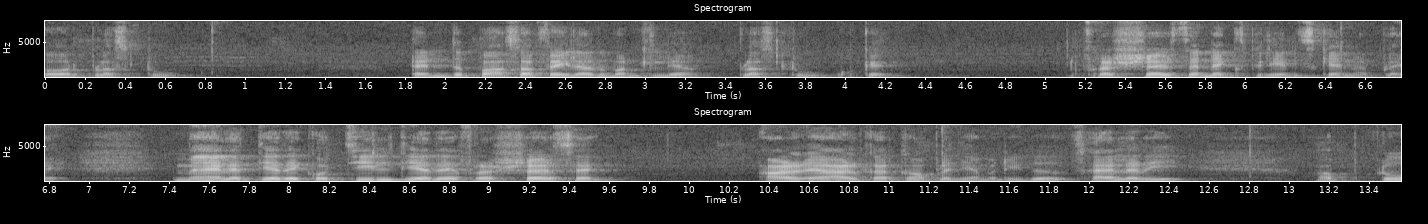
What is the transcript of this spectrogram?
or plus two tenth pass of ഫെയിലാന്ന് പറഞ്ഞിട്ടില്ല plus two okay freshers and experience can apply മേലത്തെ അതെ കൊച്ചിയിലത്തെ അതെ ഫ്രഷേഴ്സ് ആൾക്കാർക്കും അപ്ലൈ ചെയ്യാൻ പറ്റും. ഇത് salary up to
